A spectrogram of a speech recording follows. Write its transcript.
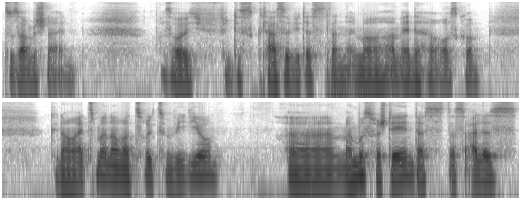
zusammenschneiden. Also ich finde es klasse, wie das dann immer am Ende herauskommt. Genau, jetzt mal nochmal zurück zum Video. Äh, man muss verstehen, dass das alles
